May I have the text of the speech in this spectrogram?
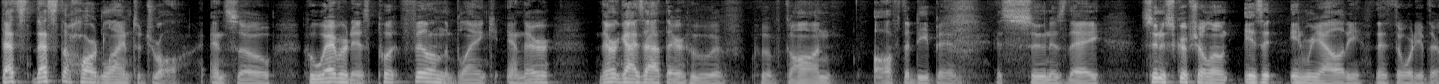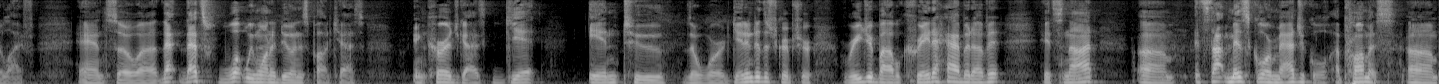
that's that's the hard line to draw. And so whoever it is, put fill in the blank. And there there are guys out there who have who have gone off the deep end as soon as they as soon as Scripture alone isn't in reality the authority of their life. And so uh, that that's what we want to do in this podcast. Encourage guys get into the Word, get into the Scripture, read your Bible, create a habit of it. It's not um, it's not mystical or magical, I promise. Um,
